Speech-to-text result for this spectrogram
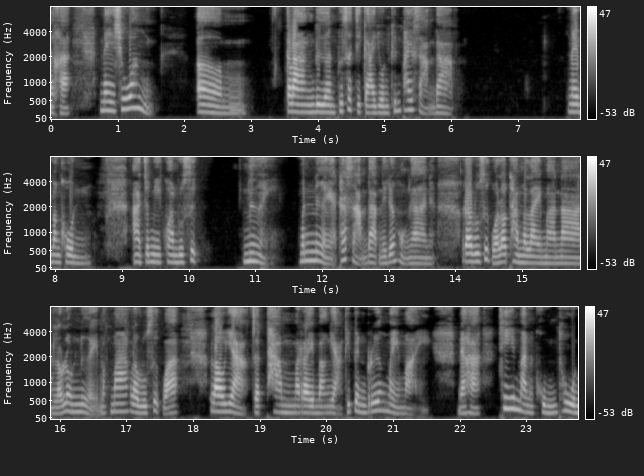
นะคะ ในช่วงกลางเดือนพฤศจิกายนขึ้นไพ่สามดาบ ในบางคนอาจจะมีความรู้สึกเหนื่อย มันเหนื่อยอะถ้าสามดาบในเรื่องของงานเนี่ย เรารู้สึกว่าเราทำอะไรมานาน แล้วเราเหนื่อยมากๆ เรารู้สึกว่า เราอยากจะทำอะไรบางอย่างที่เป็นเรื่องใหม่ ๆนะคะ ที่มันคุ้มทุน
